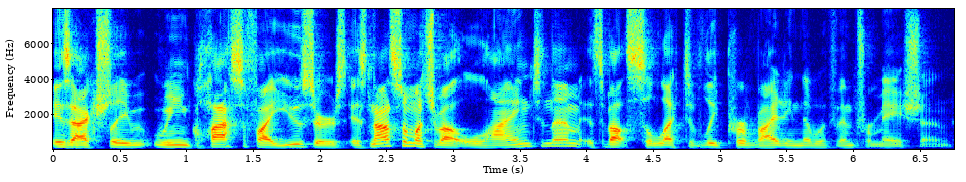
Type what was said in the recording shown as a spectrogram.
is actually when you classify users, it's not so much about lying to them, it's about selectively providing them with information.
